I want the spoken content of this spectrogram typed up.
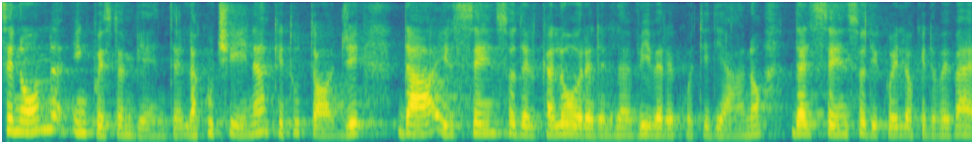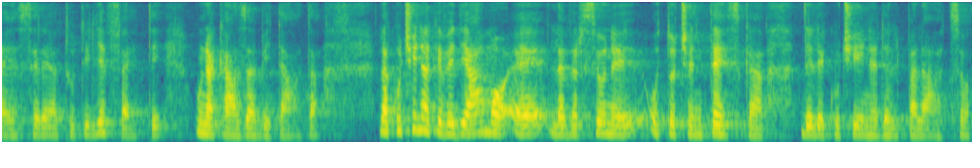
se non in questo ambiente, la cucina che tutt'oggi dà il senso del calore del vivere quotidiano, dà il senso di quello che doveva essere a tutti gli effetti una casa abitata. La cucina che vediamo è la versione ottocentesca delle cucine del palazzo,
